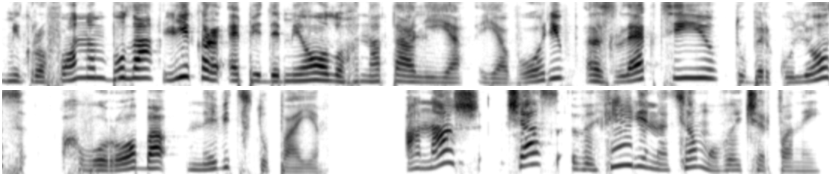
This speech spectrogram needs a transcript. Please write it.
мікрофоном була лікар-епідеміолог Наталія Яворів з лекцією Туберкульоз хвороба не відступає. А наш час в ефірі на цьому вичерпаний.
